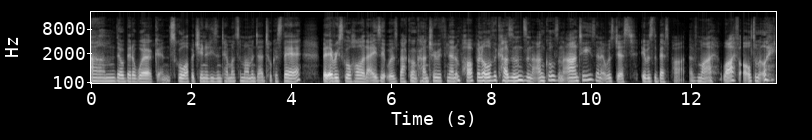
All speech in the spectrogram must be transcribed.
Um, there were better work and school opportunities in Tamworth, so mum and dad took us there. But every school holidays, it was back on country with Nan and Pop and all of the cousins and uncles and aunties, and it was just it was the best part of my life ultimately.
